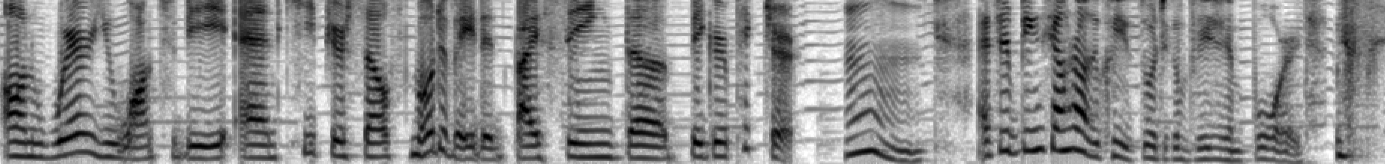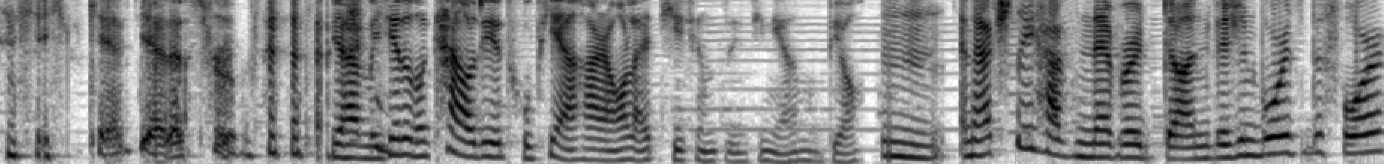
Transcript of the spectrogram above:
on where you want to be and keep yourself motivated by seeing the bigger picture. 嗯，哎，其实冰箱上就可以做这个 vision board， you can, yeah, that's true. 你看每天都能看到这些图片哈，然后来提醒自己今年的目标。 Mm, and I actually have never done vision boards before,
